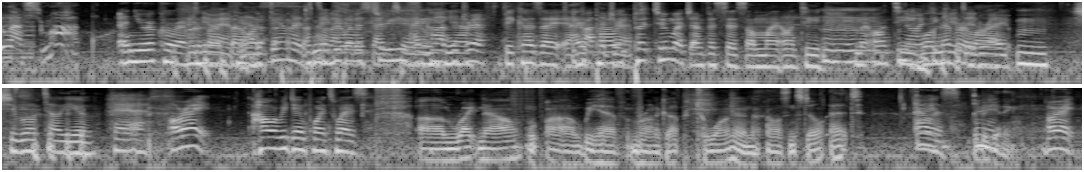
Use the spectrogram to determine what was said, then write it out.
You are smart. And you're correct I about that one. yes. Damn it. That's Maybe I that was too too. easy. I caught the drift. Because I, I, caught probably put too much emphasis on my auntie. my auntie no, will never lie. right. Mm. She will tell you. Yeah. All right. How are we doing points wise? Um, right now, uh, we have Veronica up to one and Allison still at Alice. the beginning. All right.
